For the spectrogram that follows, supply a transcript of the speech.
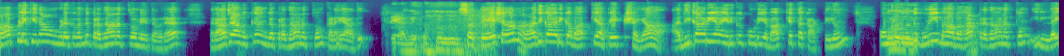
மாப்பிள்ளைக்கு தான் உங்களுக்கு வந்து பிரதானத்துவமே தவிர ராஜாவுக்கு அங்க பிரதானத்துவம் கிடையாது. கிடையாது. சோ தேஷாம் ஆதிகாரிக வாக்கிய அபேட்சையா அதிகாரியா இருக்கக்கூடிய வாக்கியத்தை காட்டிலும் உங்களுக்கு வந்து குணிபாவகா பிரதானத்துவம் இல்லை.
